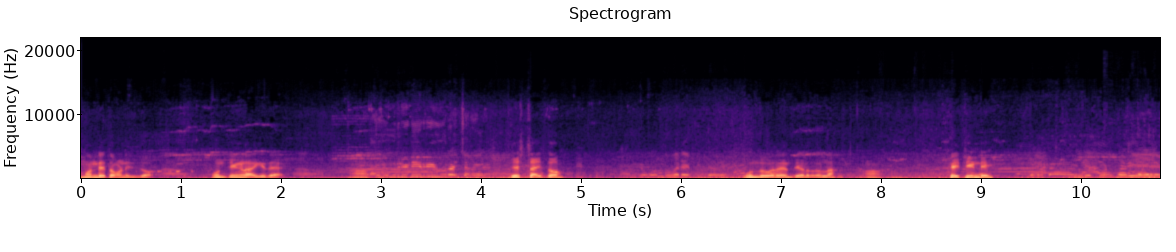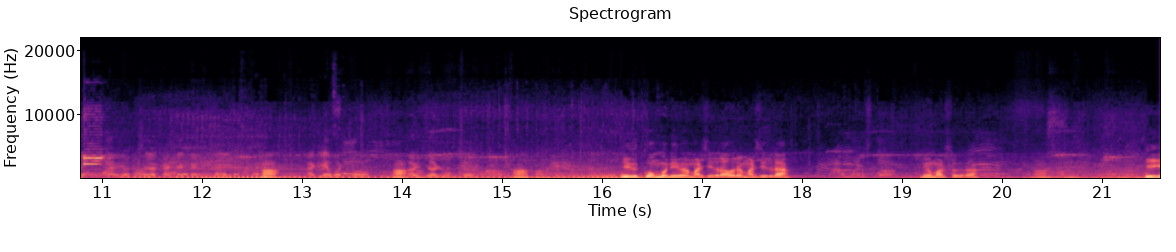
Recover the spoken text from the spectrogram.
ಮೊನ್ನೆ ತೊಗೊಂಡಿದ್ದು. ಒಂದು ತಿಂಗಳಾಗಿದೆ. ಹಾಂ. ಎಷ್ಟಾಯಿತು? ಒಂದೂವರೆ ಅಂತ ಹೇಳಿದ್ರಲ್ಲ? ಹಾಂ. ಕೈ ತಿಂಡಿ? ಹಾಂ. ಹಾಂ. ಹಾಂ ಹಾಂ. ಇದು ಕೊಂಬು ನೀವೇ ಮಾಡಿಸಿದ್ರಾ ಅವರೇ ಮಾಡಿಸಿದ್ರಾ? ನೀವು ಮಾಡಿಸಿದ್ರಾ? ಹಾಂ ಹಾಂ. ಈಗ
